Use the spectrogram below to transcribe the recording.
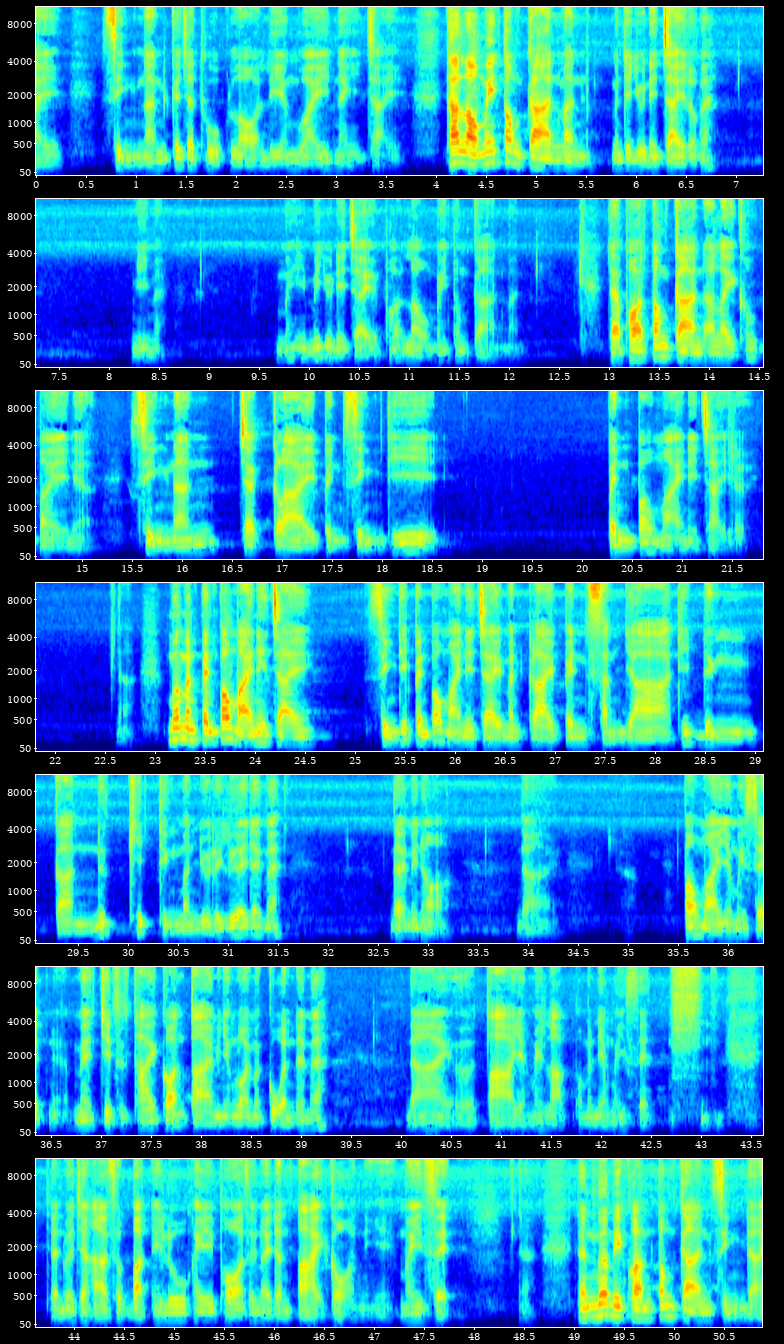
สิ่งนั้นก็จะถูกหล่อเลี้ยงไว้ในใจ ถ้าเราไม่ต้องการมัน มันจะอยู่ในใจเราไหมมีไหมไม่ไม่อยู่ในใจ เพราะเราไม่ต้องการมัน แต่พอต้องการอะไรเข้าไปเนี่ย สิ่งนั้นจะกลายเป็นสิ่งที่เป็นเป้าหมายในใจเลยนะเมื่อมันเป็นเป้าหมายในใจ สิ่งที่เป็นเป้าหมายในใจ มันกลายเป็นสัญญาที่ดึงการนึกคิดถึงมันอยู่เรื่อย ๆ ได้ไหมได้ไหมหนอ ได้เป้าหมายยังไม่เสร็จเนี่ยแม้จิตสุดท้ายก่อนตายมันยังลอยมากวนได้ไหมได้เออตายังไม่หลับเพราะมันยังไม่เสร็จฉันว่าจะหาสมบัติให้ลูกให้พอสักหน่อยดันตายก่อนนี้ไม่เสร็จนะนั้นเมื่อมีความต้องการสิ่งใด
